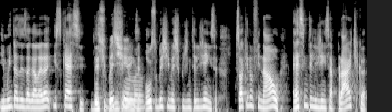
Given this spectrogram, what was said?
e muitas vezes a galera esquece desse Ou tipo subestima. de inteligência. Ou subestima esse tipo de inteligência. Só que no final, essa inteligência prática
